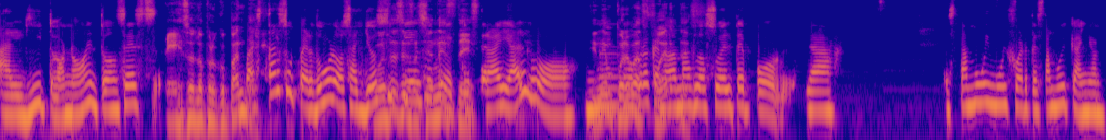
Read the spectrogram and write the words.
alguito, ¿no? Entonces. Eso es lo preocupante. Va a estar súper duro. O sea, yo sí pienso que, trae algo. Tienen no, no creo que nada más lo suelte por. Ya. Está muy, muy fuerte, está muy cañón.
